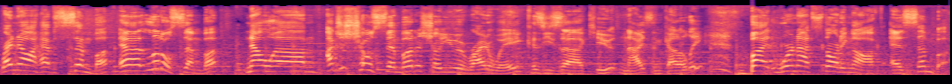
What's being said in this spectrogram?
right now I have Simba, uh, little Simba. Now, um, I just chose Simba to show you it right away because he's uh, cute, nice, and cuddly. But we're not starting off as Simba.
